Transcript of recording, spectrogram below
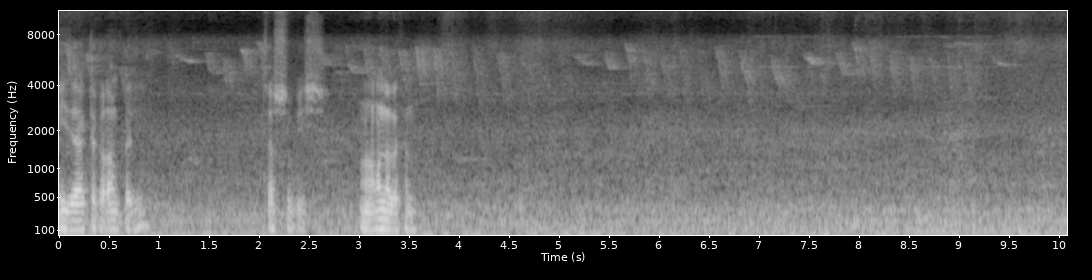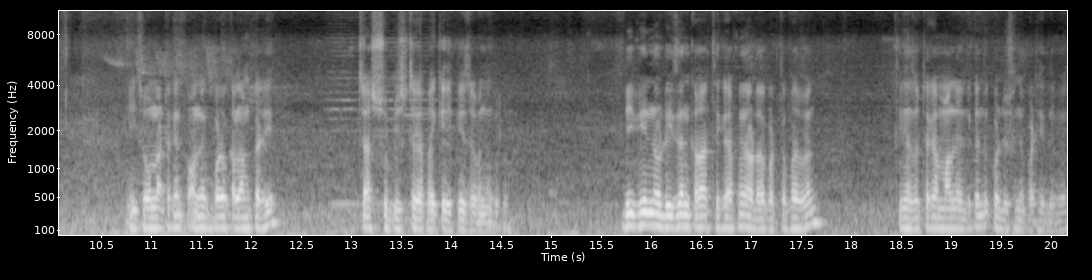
এই যে একটা কালামকারি চারশো বিশ। হ্যাঁ অন্য দেখেন। এই যে ওনাটা কিন্তু অনেক বড় কালামকারি। চারশো বিশ টাকা পাইকারি পেয়ে যাবেন এগুলো। বিভিন্ন ডিজাইন কালার থেকে আপনি অর্ডার করতে পারবেন। তিন হাজার টাকা মাল নিলে কিন্তু কন্ডিশনে পাঠিয়ে দেবে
